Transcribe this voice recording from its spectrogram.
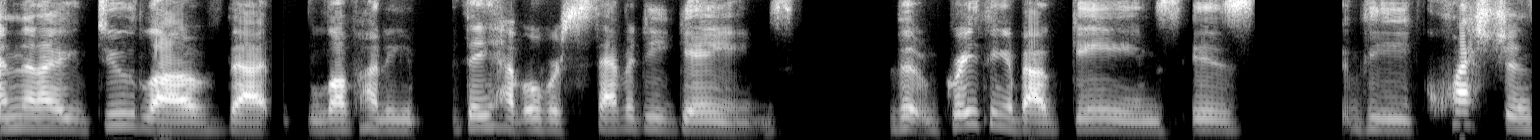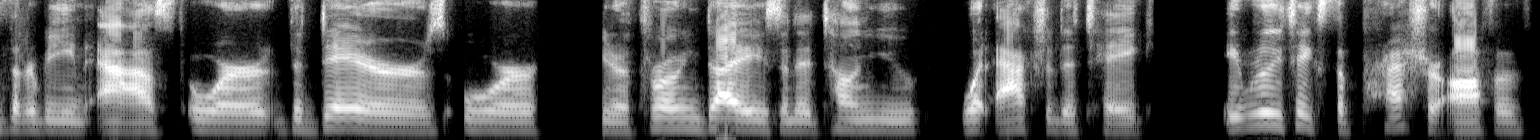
and then I do love that Lovehoney, they have over 70 games. The great thing about games is the questions that are being asked or the dares or you know throwing dice and it telling you what action to take it really takes the pressure off of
